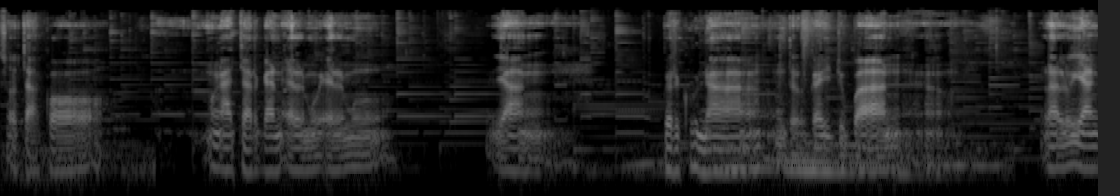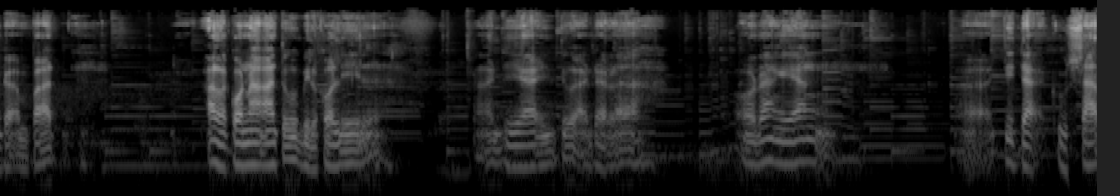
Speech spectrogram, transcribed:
sodako mengajarkan ilmu-ilmu yang berguna untuk kehidupan. Lalu yang keempat al qanaatu bil dia itu adalah orang yang uh, tidak gusar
